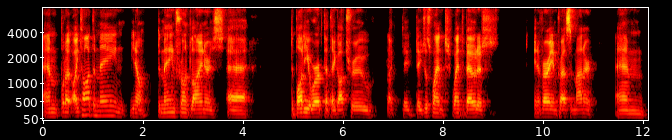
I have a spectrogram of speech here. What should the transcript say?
Um, but I, I thought the main, you know, the main frontliners, uh, the body of work that they got through like they, they just went went about it in a very impressive manner. Um,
